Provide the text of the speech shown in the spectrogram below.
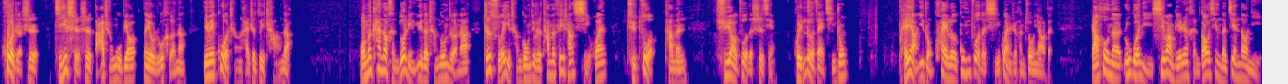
或者是即使是达成目标，那又如何呢？因为过程还是最长的。我们看到很多领域的成功者呢，之所以成功，就是他们非常喜欢去做他们需要做的事情，会乐在其中。培养一种快乐工作的习惯是很重要的。然后呢？如果你希望别人很高兴的见到你，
